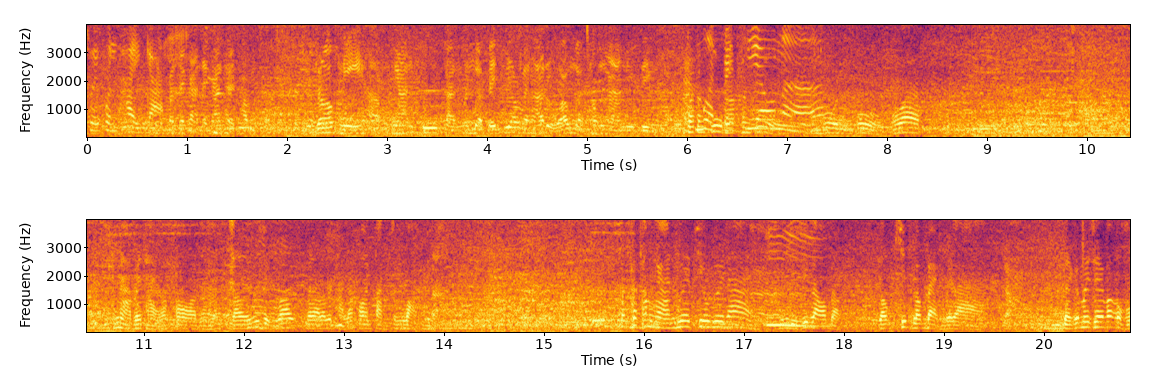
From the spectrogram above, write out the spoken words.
ช่วยคนไทยกัน บรรยากาศในการถ่ายทำของรอบนี้ครับงานคู่กันมันเหมือนไปเที่ยวไหมคะหรือว่าเหมือนทำงานจริงๆ ก็ทั้งคู่ครับเหมือนไปทั้งเที่ยวคู่นะ ทั้งคู่ทั้งคู่เพราะว่า ขนาดไปถ่ายละครนะเรารู้สึกว่าเวลาเราไปถ่ายละครต่างจังหวัดเนี่ยมันก็ทำงานด้วยเที่ยวด้วยได้มันอยู่ที่เราแบบเราคิดเราแบ่งเวลา แต่ก็ไม่ใช่ว่าโอ้โห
